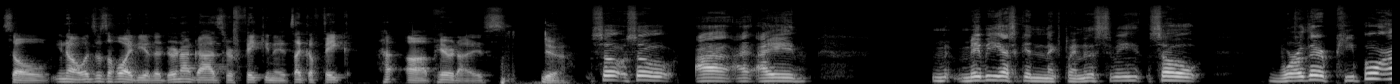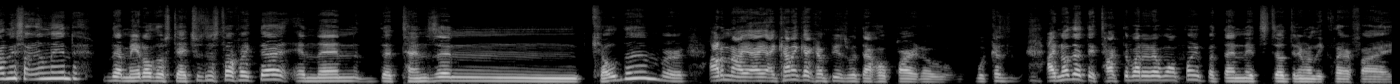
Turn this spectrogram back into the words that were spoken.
So you know, it's just the whole idea that they're not gods; they're faking it. It's like a fake uh, paradise. Yeah. So so uh, I I maybe you guys can explain this to me. So, were there people on this island that made all those statues and stuff like that, and then the Tensen killed them, or I don't know. I I kind of got confused with that whole part of because I know that they talked about it at one point, but then it still didn't really clarify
